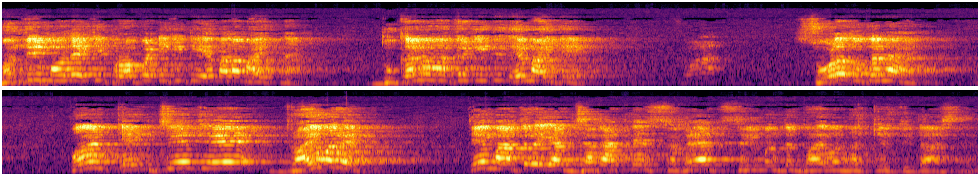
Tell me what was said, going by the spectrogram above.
मंत्री महोदयाची प्रॉपर्टी किती हे मला माहीत नाही. दुकानं मात्र किती हे माहिती आहे. सोळा दुकानं आहेत. पण त्यांचे जे ड्रायव्हर आहेत ते मात्र या जगातले सगळ्यात श्रीमंत ड्रायव्हर नक्कीच तिथं असते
